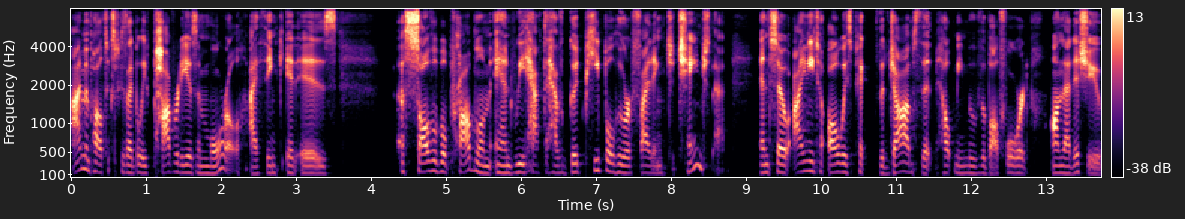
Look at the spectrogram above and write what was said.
I'm in politics because I believe poverty is immoral. I think it is a solvable problem, and we have to have good people who are fighting to change that. And so I need to always pick the jobs that help me move the ball forward on that issue.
